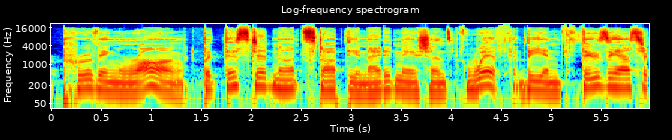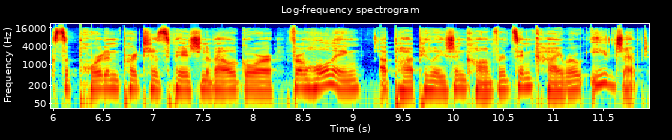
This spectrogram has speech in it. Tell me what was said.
proving wrong, but this did not stop the United Nations, with the enthusiastic support and participation of Al Gore, from holding a population conference in Cairo, Egypt.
